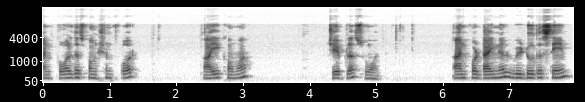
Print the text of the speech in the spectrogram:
and call this function for i comma j plus 1 and for diagonal we do the same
